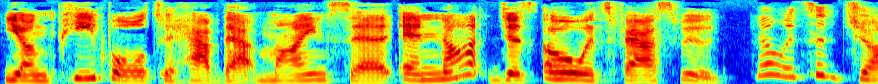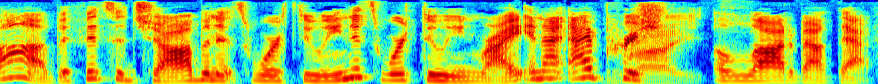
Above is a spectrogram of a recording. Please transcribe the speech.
young people to have that mindset and not just oh it's fast food. No, it's a job. If it's a job and it's worth doing, it's worth doing right. And I, I appreciate Right. a lot about that.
